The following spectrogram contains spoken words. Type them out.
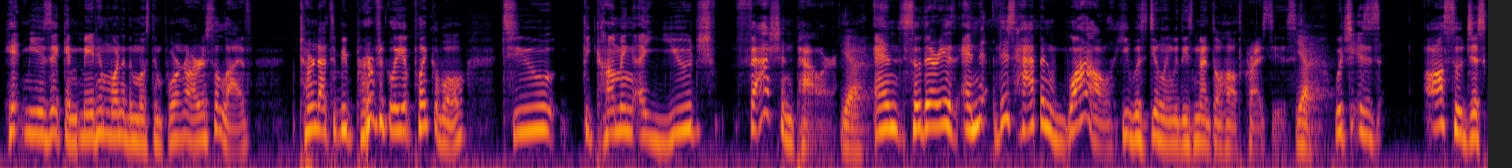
hit music and made him one of the most important artists alive turned out to be perfectly applicable to becoming a huge fashion power. Yeah. And so there he is. And this happened while he was dealing with these mental health crises. Yeah. Which is also just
